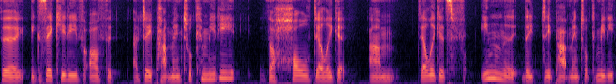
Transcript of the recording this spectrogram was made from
the executive of the uh, departmental committee, the whole delegate um, delegates in the, the departmental committee,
